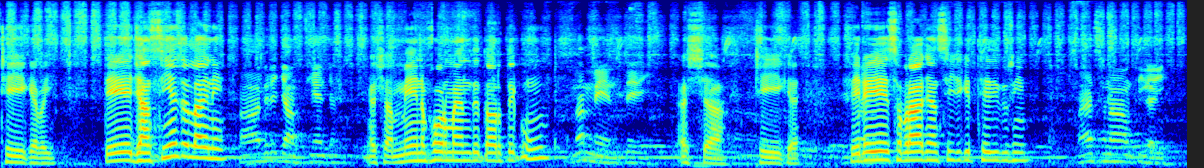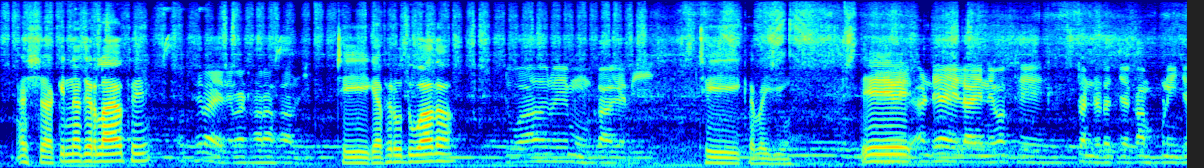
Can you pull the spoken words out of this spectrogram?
ਠੀਕ ਹੈ ਬਾਈ। ਤੇ ਏਜੰਸੀਆਂ ਚ ਲਾਏ ਨੇ? ਹਾਂ ਵੀਰੇ ਏਜੰਸੀਆਂ ਚ। ਅੱਛਾ ਮੇਨ ਫੋਰਮੈਨ ਦੇ ਤੌਰ ਤੇ ਕੂੰ ਨਾ ਮੇਨ ਤੇ ਜੀ। ਅੱਛਾ ਠੀਕ ਹੈ। ਫਿਰ ਇਹ ਸਵਰਾਜ ਏਜੰਸੀ ਚ ਕਿੱਥੇ ਦੀ ਤੁਸੀਂ? ਮੈਂ ਸੁਨਾਮ ਸੀਗਾ ਜੀ। ਅੱਛਾ ਕਿੰਨਾ ਚਿਰ ਲਾਇਆ ਉੱਥੇ? ਉੱਥੇ ਲਾਏ ਨੇ ਮੈਂ 18 ਸਾਲ ਜੀ। ਠੀਕ ਹੈ ਫਿਰ ਉਸ ਤੋਂ ਬਾਅਦ ਬਾਅਦ ਇਹ ਮੂਨਕ ਗਿਆ ਜੀ। ਠੀਕ ਹੈ ਬਾਈ ਜੀ। ਤੇ ਤੇ ਅੰਡਿਆਏ ਲਾਏ ਨੇ ਉੱਥੇ ਸਟੈਂਡਰਡ ਚ ਕੰਪਨੀ ਚ।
